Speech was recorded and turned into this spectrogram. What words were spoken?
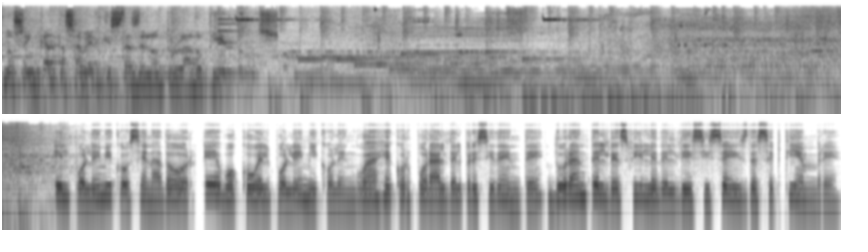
Nos encanta saber que estás del otro lado viéndonos. El polémico senador evocó el polémico lenguaje corporal del presidente durante el desfile del 16 de septiembre.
